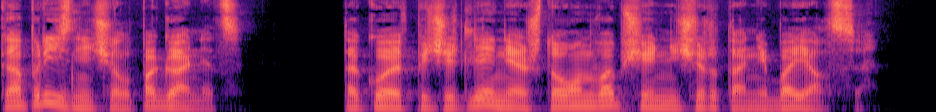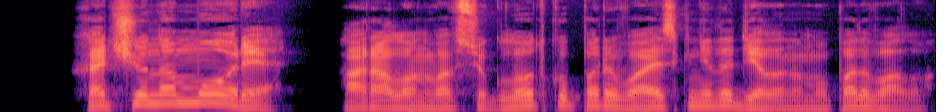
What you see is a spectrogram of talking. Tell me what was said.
Капризничал поганец. Такое впечатление, что он вообще ни черта не боялся. «Хочу на море!» — орал он во всю глотку, порываясь к недоделанному подвалу.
